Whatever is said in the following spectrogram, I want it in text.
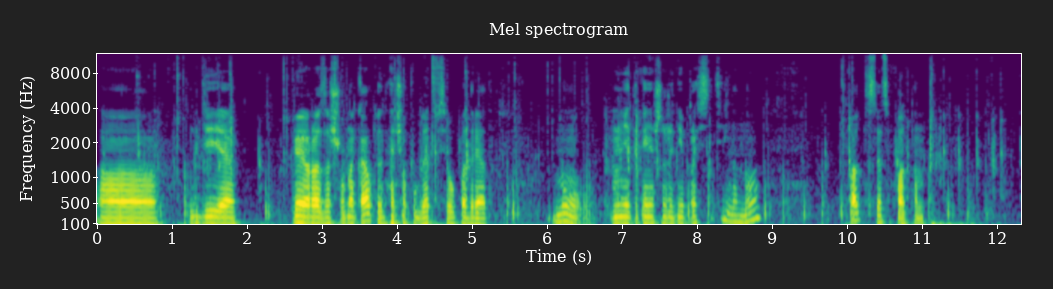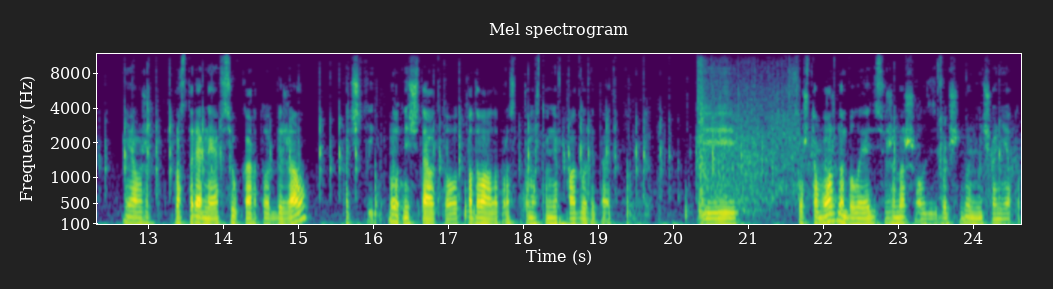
а, где я первый раз зашел на карту и начал пугаться всего подряд. Ну, мне это, конечно же, не простительно, но факт остается фактом. Я уже просто реально я всю карту оббежал. Почти. Ну вот не считая вот этого вот подвала, просто потому что мне впадло летать. И все, что можно было, я здесь уже нашел. Здесь больше, ну, ничего нету.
